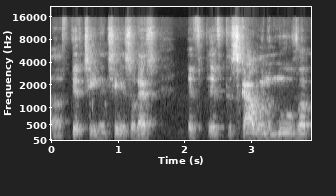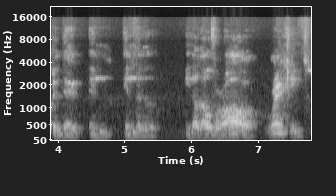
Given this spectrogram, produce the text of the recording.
uh, 15 and 10. So that's if if the Sky want to move up in the in in the you know the overall rankings,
